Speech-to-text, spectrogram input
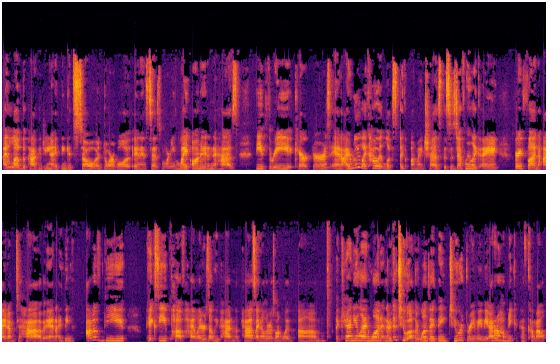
I love the packaging. I think it's so adorable and it says morning light on it and it has the three characters and I really like how it looks like on my chest. This is definitely like a very fun item to have and I think out of the Pixie Puff highlighters that we've had in the past. I know there was one with um, the Candyland one, and there's two other ones, I think, two or three maybe. I don't know how many have come out.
